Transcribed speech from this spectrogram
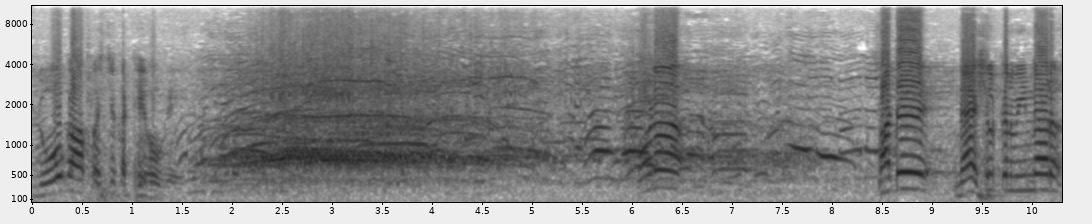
ਲੋਕ ਆਪਸ 'ਚ ਇਕੱਠੇ ਹੋ ਗਏ। ਹੁਣ ਸਾਡੇ ਨੈਸ਼ਨਲ ਕਨਵੀਨਰ,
